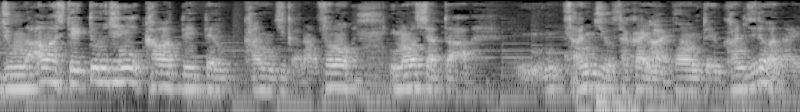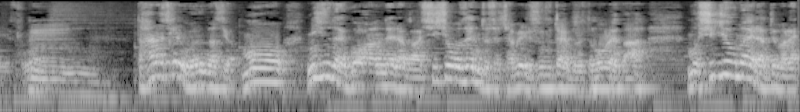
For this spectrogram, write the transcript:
自分が合わせていってるうちに変わっていってる感じかな。その、今おっしゃった、うん30境にポンっていう感じではないですね。うん。話し方もよりますよ。もう20代後半でなんか師匠前として喋りするタイプの人もおれば、もう40前だってもね、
